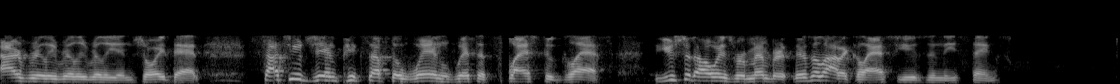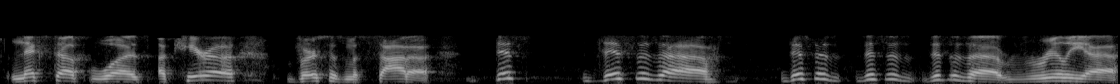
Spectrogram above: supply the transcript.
I really, really, really enjoyed that. Satu Jin picks up the win with a splash through glass you should always remember there's a lot of glass used in these things. Next up was Akira versus Masada. This this is a this is this is this is a really uh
